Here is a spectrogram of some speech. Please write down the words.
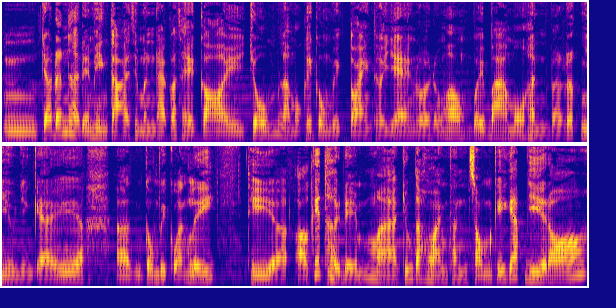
um, cho đến thời điểm hiện tại thì mình đã có thể coi trốn là một cái công việc toàn thời gian rồi, đúng không? Với ba mô hình và rất nhiều những cái ờ, công việc quản lý. Thì ờ, ở cái thời điểm mà chúng ta hoàn thành xong cái gap year đó,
